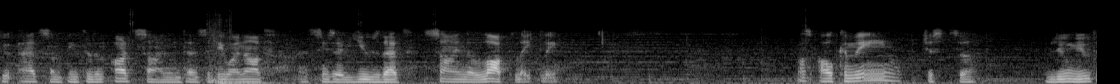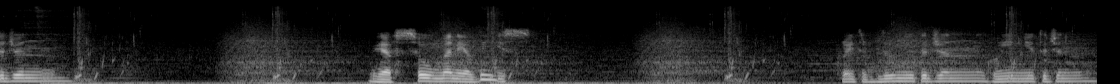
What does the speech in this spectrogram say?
to add something to the Aard sign intensity, why not? It seems I've used that sign a lot lately. What's Alchemy? Just uh, blue mutagen. We have so many of these. Greater blue mutagen, green mutagen,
